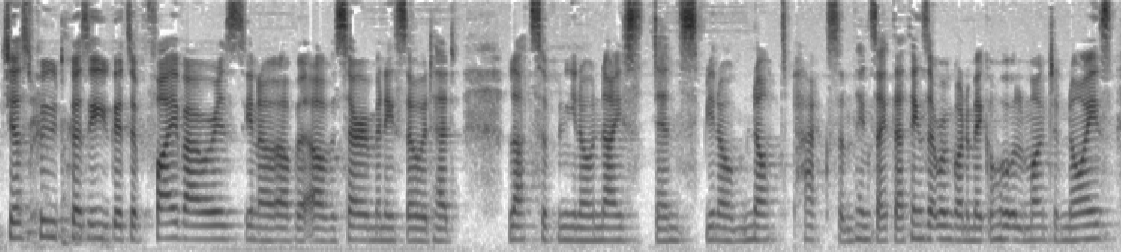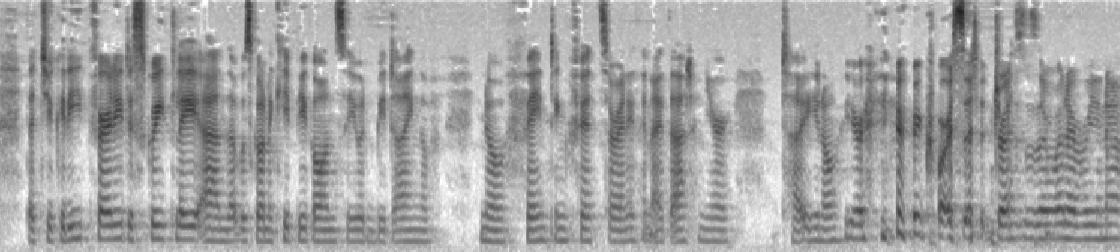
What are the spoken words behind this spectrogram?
just food because you get to five hours, you know, of a, of a ceremony. So it had lots of, you know, nice, dense, you know, nut packs and things like that. Things that weren't going to make a whole amount of noise that you could eat fairly discreetly and that was going to keep you going, so you wouldn't be dying of, you know, fainting fits or anything like that in your, you know, your your corset dresses or whatever, you know.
